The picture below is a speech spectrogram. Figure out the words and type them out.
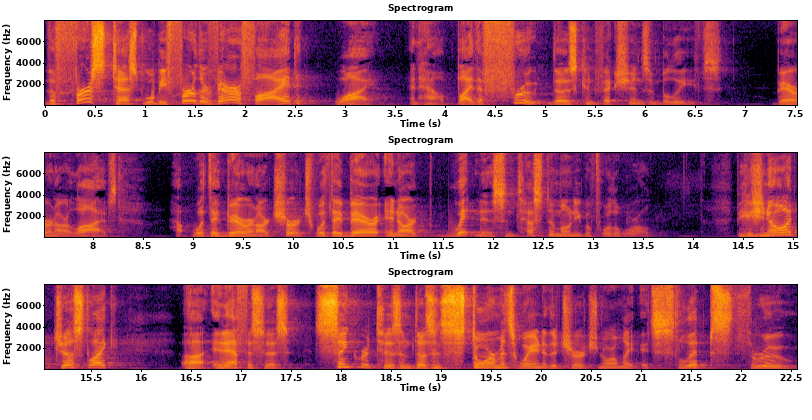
the first test will be further verified. Why? And how? By the fruit those convictions and beliefs bear in our lives, how, what they bear in our church, what they bear in our witness and testimony before the world. Because you know what? Just like uh, in Ephesus, syncretism doesn't storm its way into the church normally, it slips through.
